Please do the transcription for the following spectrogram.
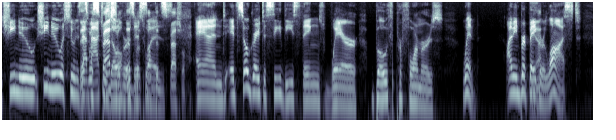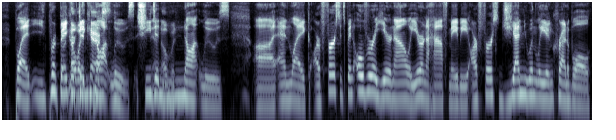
she knew. She knew as soon as This that was match special. was over. This This, was something was special. and it's so great to see these things where both performers win. I mean, Britt Baker Yeah. lost, but Britt Baker nobody did cares. not lose. She did nobody- not lose. Uh, and like our first, it's been over a year now, a year and a half maybe. Our first genuinely incredible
